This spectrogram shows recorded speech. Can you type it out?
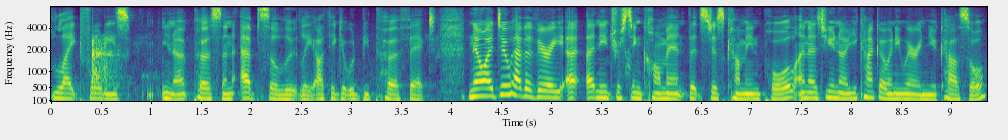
late forties you know person, absolutely. I think it would be perfect. Now I do have a very uh, an interesting comment that's just come in, Paul. And as you know, you can't go anywhere in Newcastle.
